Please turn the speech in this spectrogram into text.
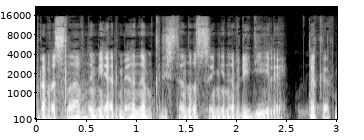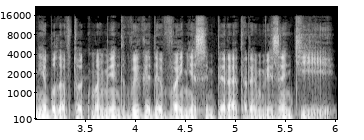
Православным и армянам крестоносцы не навредили, так как не было в тот момент выгоды в войне с императором Византии.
